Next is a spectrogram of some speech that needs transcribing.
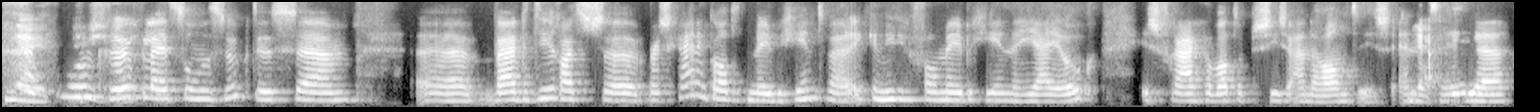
nee, voor een kreupelheidsonderzoek. Dus um, waar de dierenarts waarschijnlijk altijd mee begint, waar ik in ieder geval mee begin en jij ook, is vragen wat er precies aan de hand is. En ja. het hele,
